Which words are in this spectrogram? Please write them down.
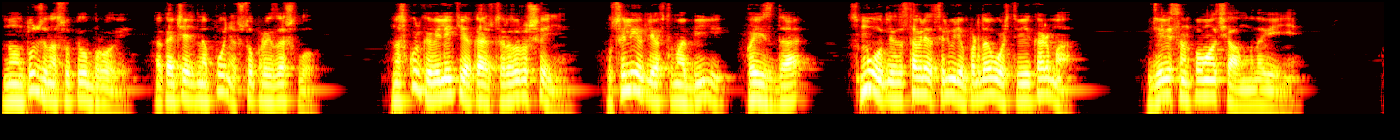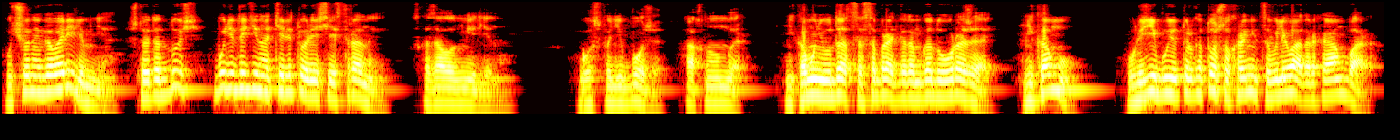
Но он тут же насупил брови, окончательно поняв, что произошло. Насколько велики окажутся разрушения? Уцелеют ли автомобили, поезда? Смогут ли доставляться людям продовольствие и корма? Делисон помолчал мгновение. «Ученые говорили мне, что этот дождь будет идти на территории всей страны», — сказал он медленно. «Господи Боже!» — ахнул мэр. «Никому не удастся собрать в этом году урожай. Никому. У людей будет только то, что хранится в элеваторах и амбарах.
